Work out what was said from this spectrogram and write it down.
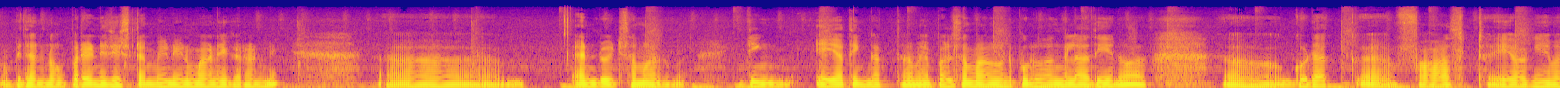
අපි දන්න ඔපරනි සිිස්ටම්ය නිර්මාණය කරන්නේ ඇන්ඩරෝයිඩ් සමාගම. ඉතින් ඒ අතින් ගත්තාම ඇපල් සමාගමට පුළුවන් වෙලා තියෙනවා ගොඩක් ෆාස්ට් ඒ වගේම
